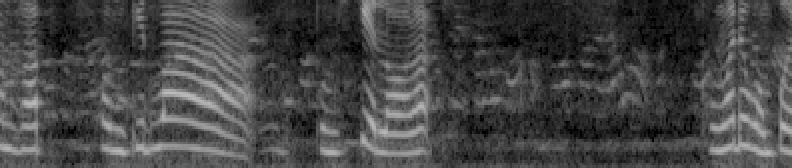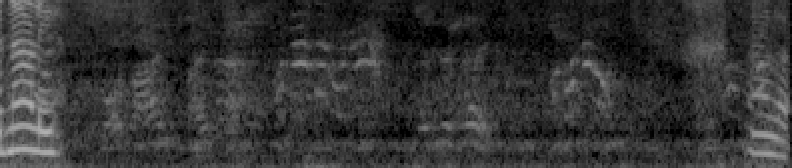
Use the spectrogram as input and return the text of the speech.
รับ ผมคิดว่า ผมขี้เกียจรอแล้วผมว่าเดี๋ยวผมเปิดหน้าเลย เอาล่ะ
